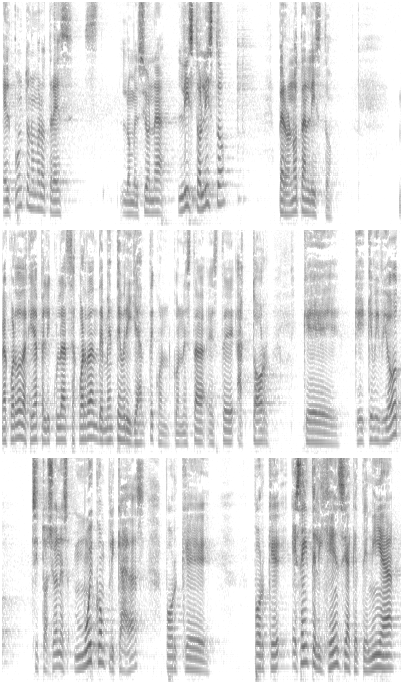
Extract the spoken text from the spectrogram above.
El punto número tres lo menciona listo, listo, pero no tan listo. Me acuerdo de aquella película, ¿se acuerdan de Mente Brillante con, con esta, este actor que, que, vivió situaciones muy complicadas porque, porque esa inteligencia que tenía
